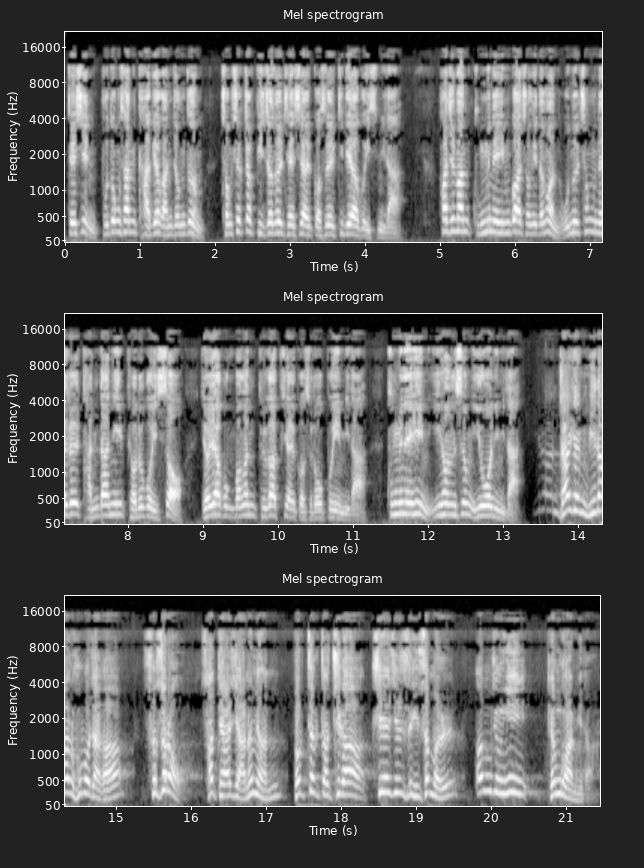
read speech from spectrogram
대신 부동산 가격 안정 등 정책적 비전을 제시할 것을 기대하고 있습니다. 하지만 국민의힘과 정의당은 오늘 청문회를 단단히 벼르고 있어 여야 공방은 불가피할 것으로 보입니다. 국민의힘 이현승 의원입니다. 이런 자격 미달 후보자가 스스로 사퇴하지 않으면 법적 조치가 취해질 수 있음을 엄중히 경고합니다.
